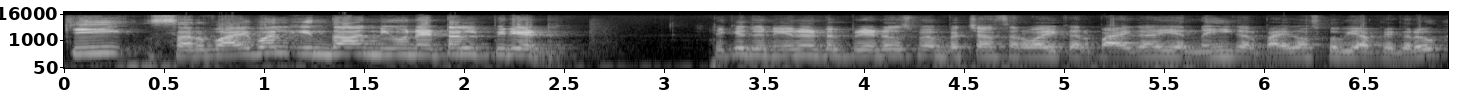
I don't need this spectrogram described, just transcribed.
कि survival in the neonatal period ठीक है, जो न्यूनेटल पीरियड है, उसमें बच्चा सर्वाइव कर पाएगा या नहीं कर पाएगा, उसको भी आप क्या कर? रहे हो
